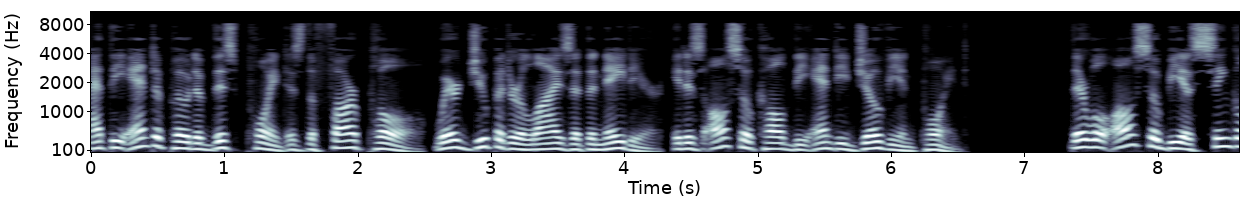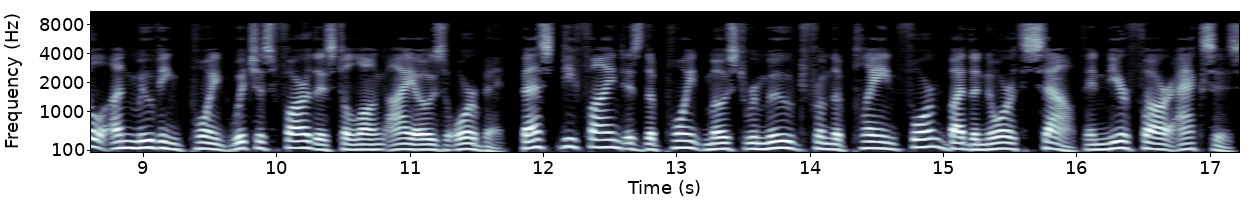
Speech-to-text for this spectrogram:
At the antipode of this point is the far pole, where Jupiter lies at the nadir, it is also called the anti-Jovian point. There will also be a single unmoving point which is farthest along Io's orbit, best defined as the point most removed from the plane formed by the north-south and near-far axes,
